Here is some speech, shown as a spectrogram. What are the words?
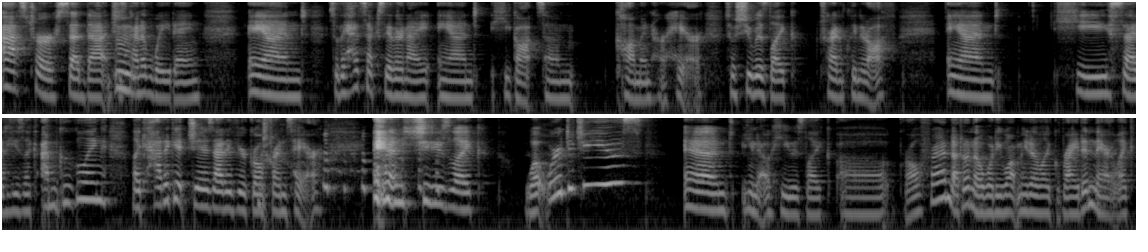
asked her, said that. She's mm. kind of waiting. And so they had sex the other night, and he got some cum in her hair. So she was, like, trying to clean it off. And he said he's like i'm googling like how to get jizz out of your girlfriend's hair. And she's like what word did you use? And you know he was like uh girlfriend? I don't know. What do you want me to like write in there? Like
